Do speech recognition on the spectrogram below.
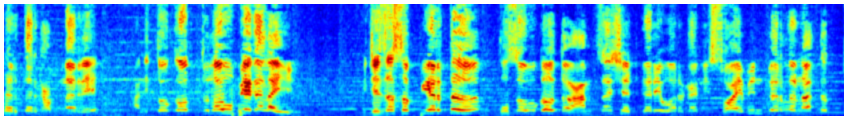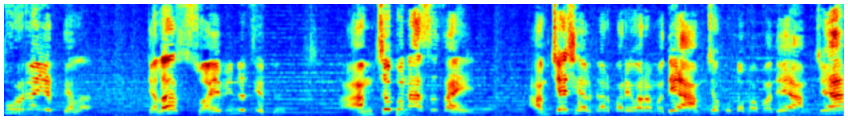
थरथर कापणार आहे आणि तो कप तुला उपयोगाला येईल. म्हणजे जसं पेरतं तसं उगवतं. आमचा शेतकरी वर्गाने सोयाबीन पेरलं ना तर तूर नाही येत त्याला. त्याला सोयाबीनच येतं. आमचं पण असंच आहे. आमच्या शेरकर परिवारामध्ये आमच्या कुटुंबामध्ये आमच्या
